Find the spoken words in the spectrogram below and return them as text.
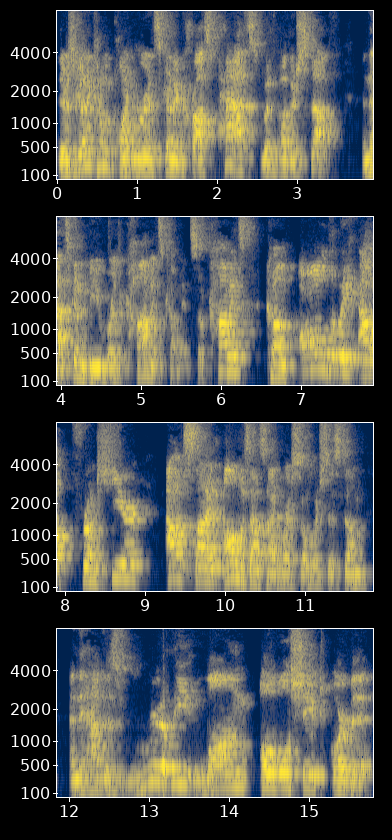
there's going to come a point where it's going to cross paths with other stuff. And that's going to be where the comets come in. So comets come all the way out from here outside, almost outside of our solar system, and they have this really long oval-shaped orbit.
